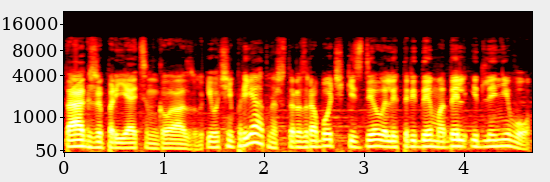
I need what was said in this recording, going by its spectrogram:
также приятен глазу. И очень приятно, что разработчики сделали 3D-модель и для него.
